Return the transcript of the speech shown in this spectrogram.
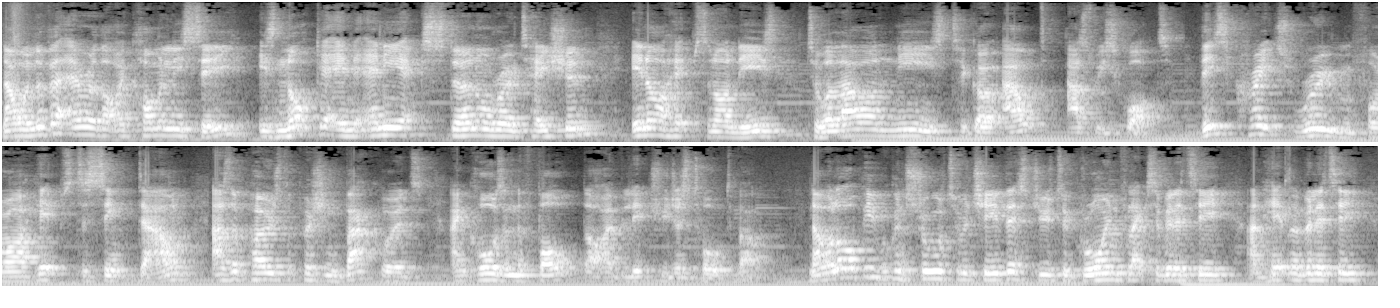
Now another error that I commonly see is not getting any external rotation in our hips and our knees to allow our knees to go out as we squat. This creates room for our hips to sink down as opposed to pushing backwards and causing the fault that I've literally just talked about. Now a lot of people can struggle to achieve this due to groin flexibility and hip mobility,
